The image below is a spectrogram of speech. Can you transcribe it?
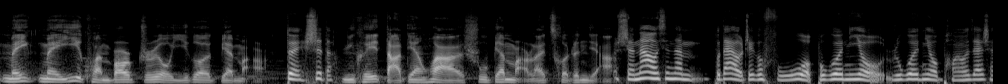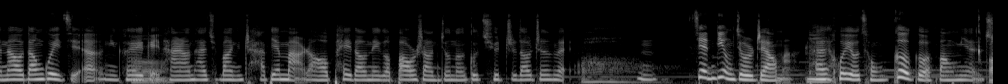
每每一款包只有一个编码，对，是的，你可以打电话输编码来测真假。神奈现在不带有这个服务，不过你有，如果你有朋友在神奈 l 当柜姐，你可以给他，让他去帮你查编码，然后配到那个包上，你就能够去知道真伪。哦，嗯，鉴定就是这样嘛，他会有从各个方面去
